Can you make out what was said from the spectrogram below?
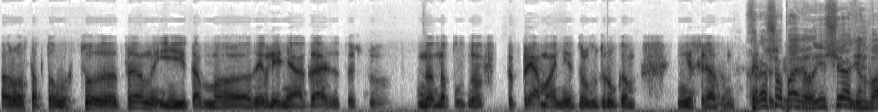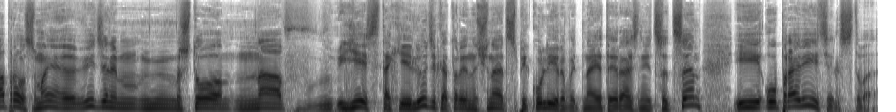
рост оптовых цен и там э, заявление о газе. То есть на, на, на, прямо они друг с другом не связаны. Хорошо, Это, Павел, еще один вопрос. Мы э, видели, что на, есть такие люди, которые начинают спекулировать на этой разнице цен. И у правительства,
